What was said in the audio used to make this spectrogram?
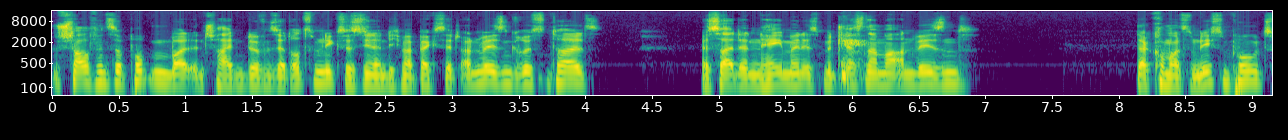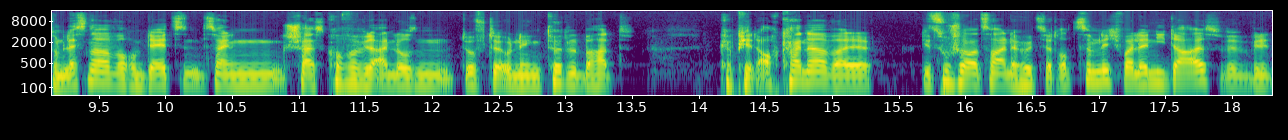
Schaufensterpuppen, weil entscheiden dürfen sie ja trotzdem nichts. Sie sind ja nicht mal Backstage anwesend, größtenteils. Es sei denn, Heyman ist mit Lesnar mal anwesend. Da kommen wir zum nächsten Punkt, zum Lesnar, warum der jetzt seinen scheiß Koffer wieder einlosen durfte und den Turtle hat, kapiert auch keiner, weil die Zuschauerzahlen erhöht ja trotzdem nicht, weil er nie da ist. Will,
